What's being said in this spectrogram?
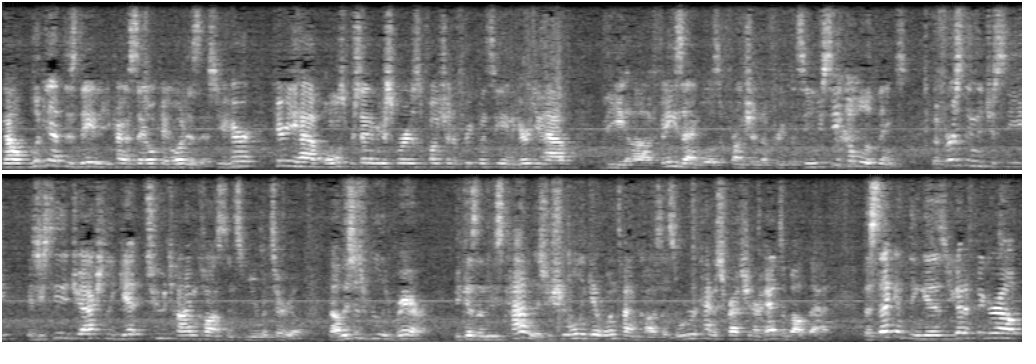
Now, looking at this data, you kind of say, okay, what is this? You hear, here you have ohms per centimeter squared as a function of frequency, and here you have the uh, phase angle as a function of frequency, and you see a couple of things. The first thing that you see is you see that you actually get two time constants in your material. Now this is really rare, because in these catalysts you should only get one time constant, so we were kind of scratching our heads about that. The second thing is you got to figure out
